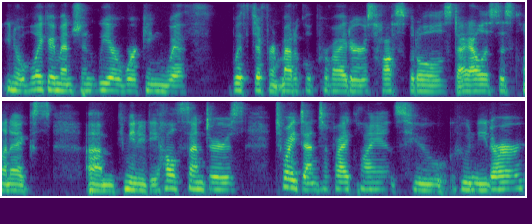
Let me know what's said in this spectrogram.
you know, like I mentioned, we are working with with different medical providers, hospitals, dialysis clinics, um, community health centers to identify clients who who need our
